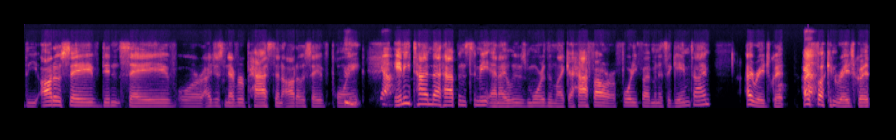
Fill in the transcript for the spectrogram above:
the auto save didn't save, or I just never passed an auto save point. Yeah. Anytime that happens to me, and I lose more than like a half hour or forty five minutes of game time, I rage quit. I fucking rage quit.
